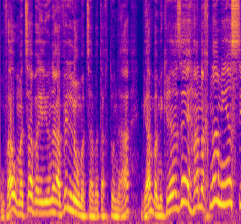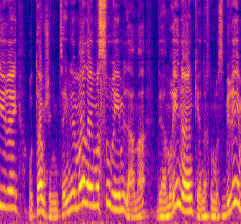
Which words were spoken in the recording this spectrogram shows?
ובה הוא מצא בעליונה ולא מצא בתחתונה, גם במקרה הזה, הנחנמי אסירי. אותם שנמצאים למעלה הם אסורים. למה? דאמרינן, כי אנחנו מסבירים,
